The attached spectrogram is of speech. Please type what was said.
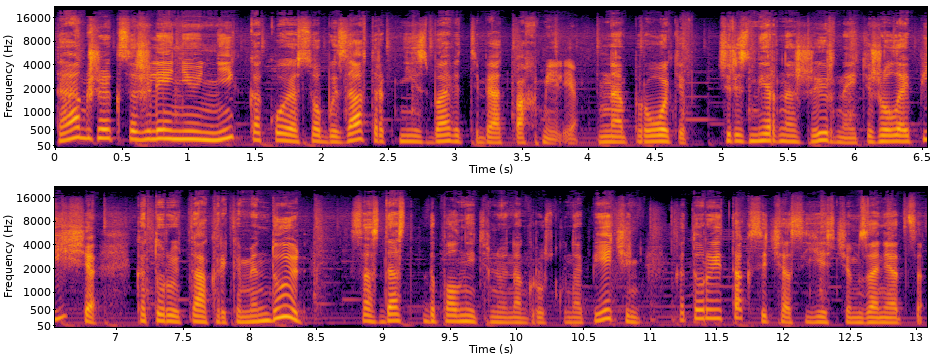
Также, к сожалению, никакой особый завтрак не избавит тебя от похмелья. Напротив, чрезмерно жирная и тяжелая пища, которую так рекомендуют, создаст дополнительную нагрузку на печень, которой и так сейчас есть чем заняться.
